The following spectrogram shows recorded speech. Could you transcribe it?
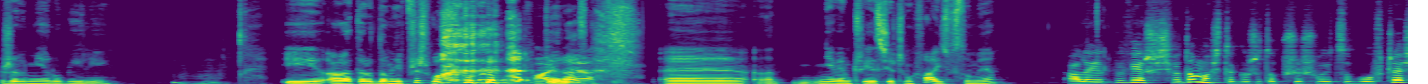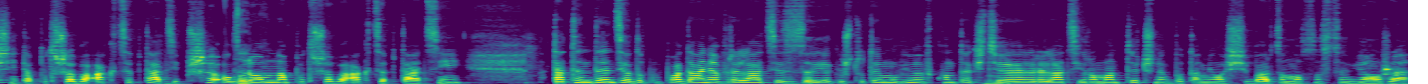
żeby mnie lubili. Mhm. I, ale to do mnie przyszło teraz. E, nie wiem, czy jest się czym chwalić w sumie. Ale jakby wiesz, świadomość tego, że to przyszło i co było wcześniej, ta potrzeba akceptacji, przeogromna tak. potrzeba akceptacji, ta tendencja do popadania w relacje, z, jak już tutaj mówimy w kontekście hmm. relacji romantycznych, bo ta miłość się bardzo mocno z tym wiąże,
